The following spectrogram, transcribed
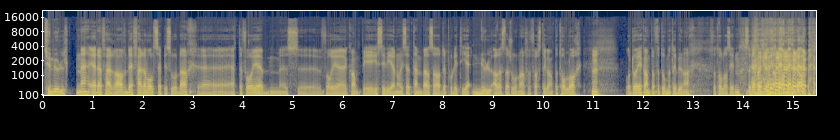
Tumultene er det færre av. Det er færre voldsepisoder. Eh, etter forrige, mm, forrige kamp i, i Sevilla nå i september, så hadde politiet null arrestasjoner for første gang på tolv år. Mm. Og da gikk kampen for tomme tribuner for tolv år siden. Så det var grunnen til at var null da.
